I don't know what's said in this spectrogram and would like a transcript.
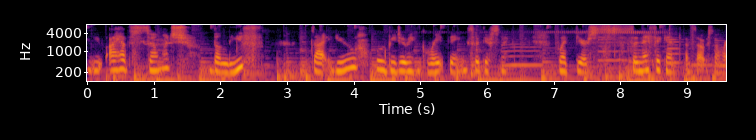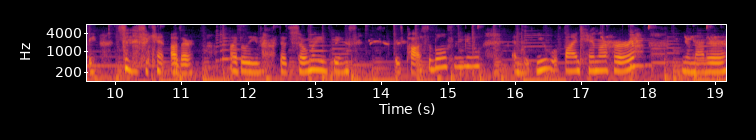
you I have so much belief that you will be doing great things with your with your significant I'm so sorry significant other. I believe that so many things is possible for you and that you will find him or her no matter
